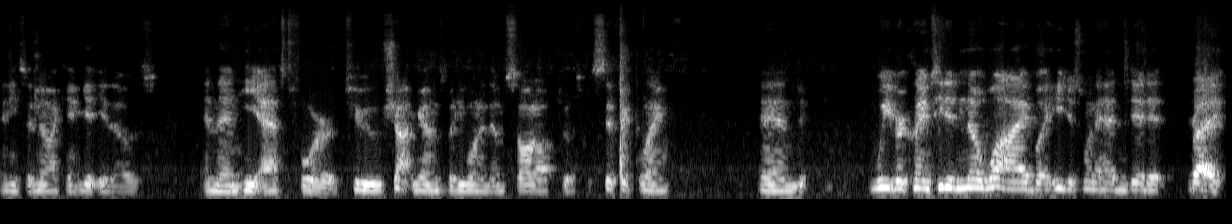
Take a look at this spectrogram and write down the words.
and he said, "No, I can't get you those." And then he asked for two shotguns, but he wanted them sawed off to a specific length. And Weaver claims he didn't know why, but he just went ahead and did it, Right.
